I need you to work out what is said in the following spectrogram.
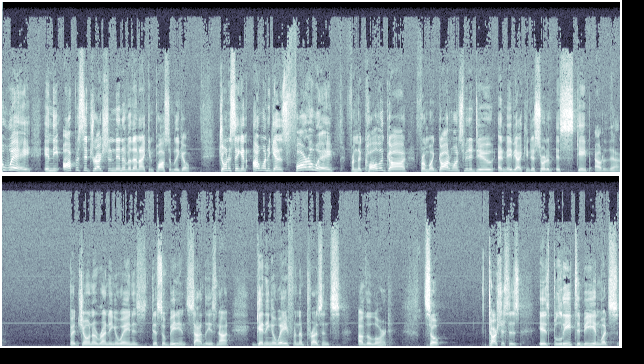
away in the opposite direction of Nineveh than I can possibly go. Jonah's saying, I want to get as far away from the call of God, from what God wants me to do, and maybe I can just sort of escape out of that. But Jonah running away in his disobedience, sadly, is not getting away from the presence of the Lord. So, Tarshish is is believed to be in what's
